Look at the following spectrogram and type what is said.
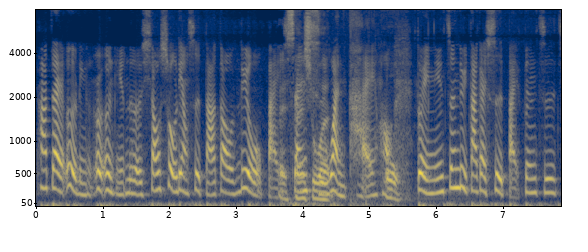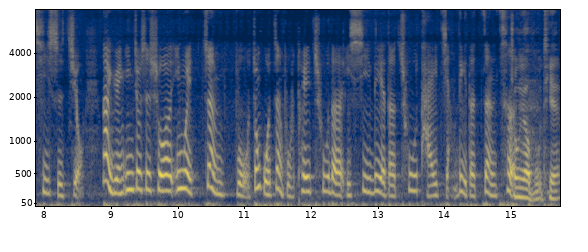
它在二零二二年的销售量是达到六百三十万台哈，对，年增率大概是百分之七十九。那原因就是说，因为政府中国政府推出的一系列的出台奖励的政策，重要补贴，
